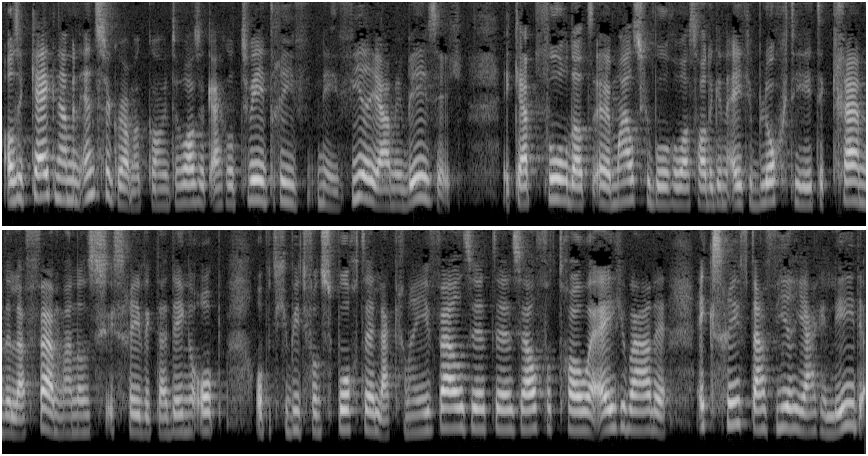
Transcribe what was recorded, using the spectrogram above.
Als ik kijk naar mijn Instagram-account, daar was ik echt al twee, drie, nee, vier jaar mee bezig. Ik heb voordat uh, Miles geboren was, had ik een eigen blog die heette Crème de la Femme. En dan schreef ik daar dingen op op het gebied van sporten, lekker naar je vel zitten, zelfvertrouwen, eigenwaarde. Ik schreef daar vier jaar geleden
